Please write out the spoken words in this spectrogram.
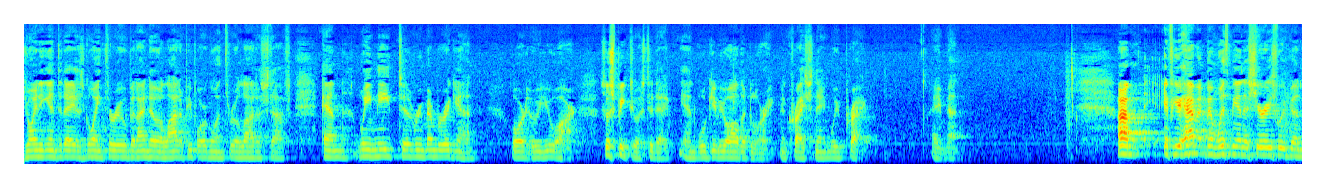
joining in today is going through, but I know a lot of people are going through a lot of stuff. And we need to remember again, Lord, who you are. So speak to us today, and we'll give you all the glory. In Christ's name we pray. Amen. Um, if you haven't been with me in this series, we've been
